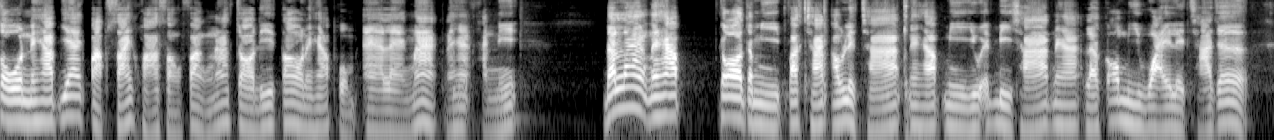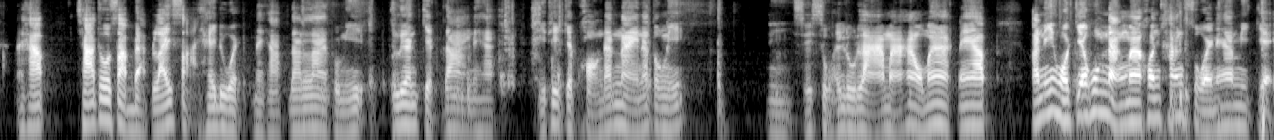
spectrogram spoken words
Zone นะครับ แยกปรับซ้ายขวา 2 ฝั่งหน้าจอดิจิตอลนะครับ ผมแอร์แรงมากนะฮะคันนี้ ด้านล่างนะครับ ก็จะมีปลั๊กชาร์จ outlet ชาร์จนะครับ มี USB ชาร์จนะฮะแล้วก็มี wireless charger นะครับ ชาร์จโทรศัพท์แบบไร้สายให้ด้วยนะครับ ด้านล่างตรงนี้เลื่อนเก็บได้นะฮะมีที่เก็บของด้านในนะตรงนี้นี่สวยๆหรูหราหมาเห่ามากนะครับอันนี้หัวเกียร์หุ้มหนังมาค่อนข้างสวยนะครับมีเกียร์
